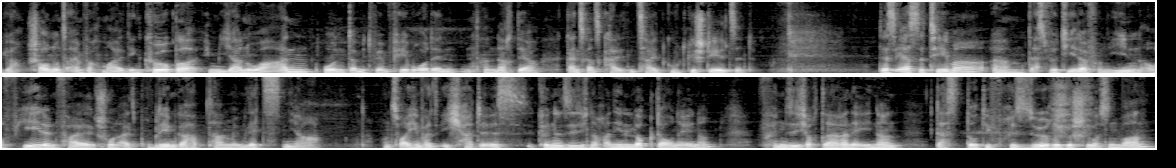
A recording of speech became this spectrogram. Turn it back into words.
ja, schauen uns einfach mal den Körper im Januar an und damit wir im Februar dann nach der ganz, ganz kalten Zeit gut gestählt sind. Das erste Thema, ähm, das wird jeder von Ihnen auf jeden Fall schon als Problem gehabt haben im letzten Jahr. Und zwar jedenfalls ich hatte es. Können Sie sich noch an den Lockdown erinnern? Können Sie sich auch daran erinnern, dass dort die Friseure geschlossen waren?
